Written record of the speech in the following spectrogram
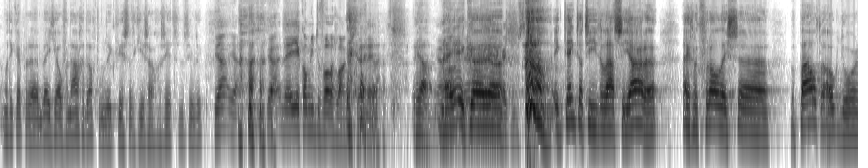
want ik heb er een beetje over nagedacht, omdat ik wist dat ik hier zou gaan zitten natuurlijk. Ja, ja, ja. Nee, je kwam niet toevallig langs. Hè? Nee. Ja, Ja, nee, ik, eh, ik denk dat hij de laatste jaren eigenlijk vooral is bepaald ook door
